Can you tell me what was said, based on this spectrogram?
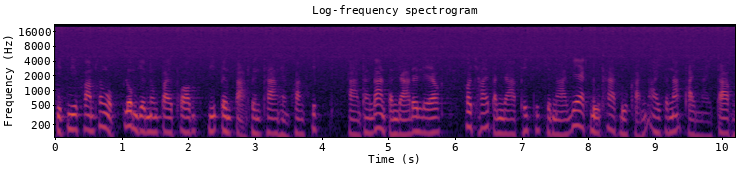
จิตมีความสงบร่มเย็นลงไปพอมีเป็นปากเป็นทางแห่งความคิดอ่านทางด้านปัญญาได้แล้ว ก็ใช้ปัญญาพิจารณาแยกดูธาตุดูขันธ์อายตนะภายในตาหู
